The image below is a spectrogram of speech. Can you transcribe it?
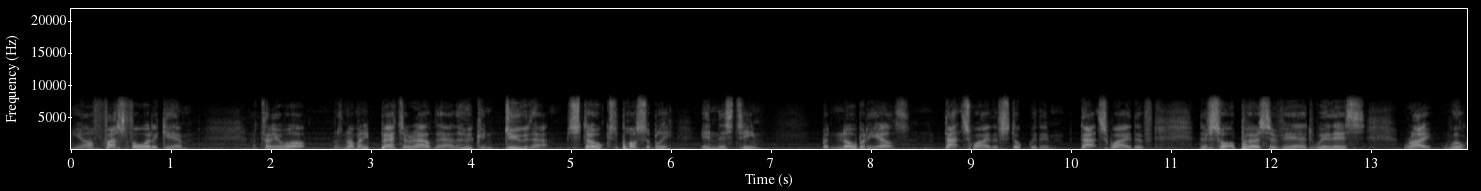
you know, fast forward a game. I tell you what, there's not many better out there who can do that. Stokes possibly in this team, but nobody else. That's why they've stuck with him. That's why they've they've sort of persevered with this. Right, we'll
